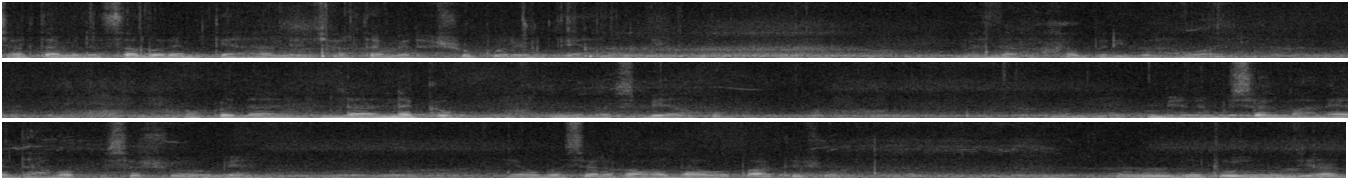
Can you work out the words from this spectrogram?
چرته مې د صبر امتحان دی چرته مې د شکر امتحان دی بس دا خبرې به روانې او که دا نه کوم نو بس بیا خو بیا د مسلمانۍ دعوه پس شو بیا یو به صرف هغه دعوه پاتې شو د ټول مزیات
